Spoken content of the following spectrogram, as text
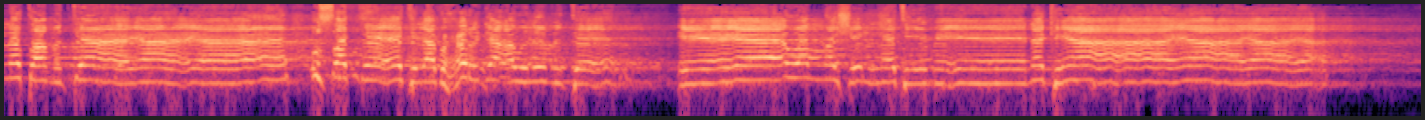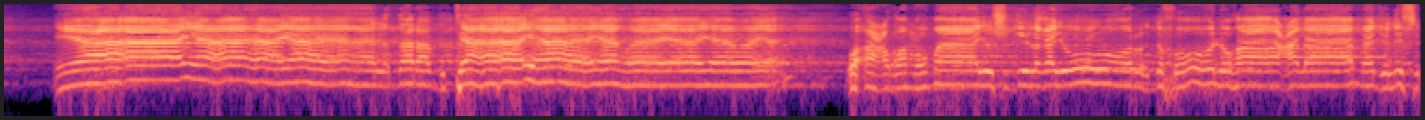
لطمته يا يا وصديت له بحرقة ولمته. إيه والله شلت يمينك يا يا يا يا يا يا يا ضربت يا يا يا يا يا وأعظم ما يشجي الغيور دخولها على مجلس.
